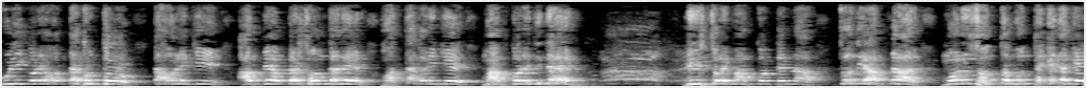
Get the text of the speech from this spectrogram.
গুলি করে হত্যা করত। তাহলে কি আপনি আপনার সন্তানের হত্যাকারীকে মাফ করে দিতেন? নিশ্চয় মাফ করতেন না। যদি আপনার মনুষ্যত্ব বোধ থেকে থাকে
